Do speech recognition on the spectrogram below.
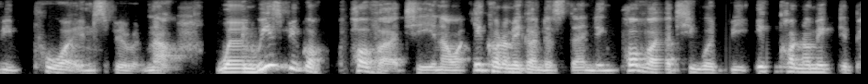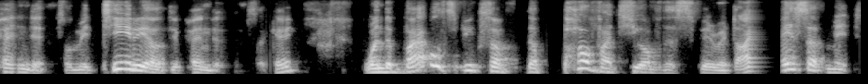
be poor in spirit. Now, when we speak of poverty in our economic understanding, poverty would be economic dependence or material dependence. Okay. When the Bible speaks of the poverty of the spirit, I, I submit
